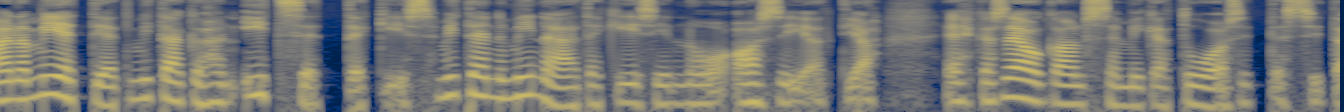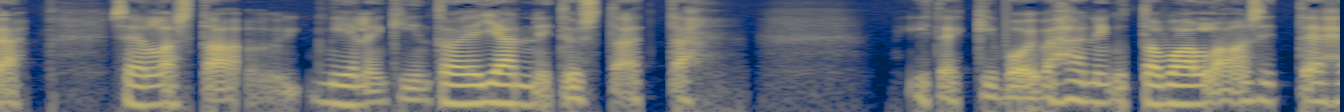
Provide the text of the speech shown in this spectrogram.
aina miettiä, että mitäköhän itse tekisi, miten minä tekisin nuo asiat. Ja ehkä se on myös se, mikä tuo sitten sitä sellaista mielenkiintoa ja jännitystä, että itsekin voi vähän niin tavallaan sitten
